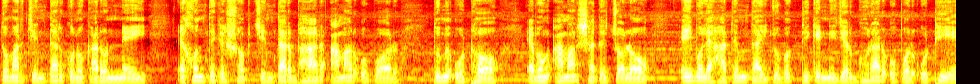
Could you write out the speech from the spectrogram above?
তোমার চিন্তার কোনো কারণ নেই। এখন থেকে সব চিন্তার ভার আমার উপর। তুমি ওঠো এবং আমার সাথে চলো। এই বলে হাতেম তাই যুবকটিকে নিজের ঘোড়ার উপর উঠিয়ে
